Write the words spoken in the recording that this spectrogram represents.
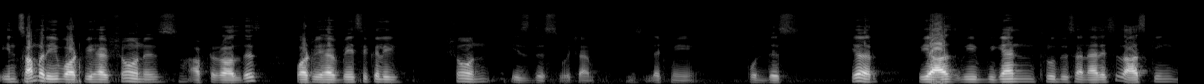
in summary, what we have shown is after all this, what we have basically shown is this, which I let me put this here. We asked, we began through this analysis asking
